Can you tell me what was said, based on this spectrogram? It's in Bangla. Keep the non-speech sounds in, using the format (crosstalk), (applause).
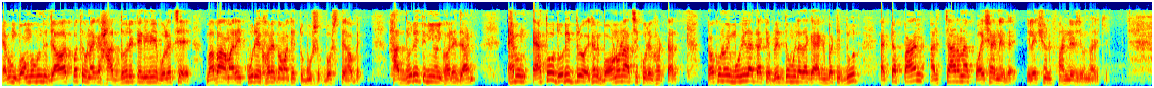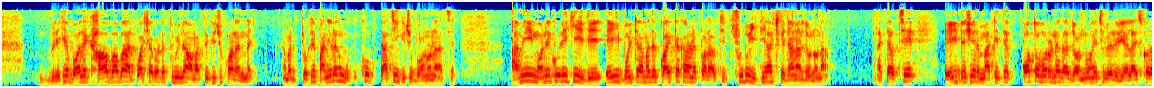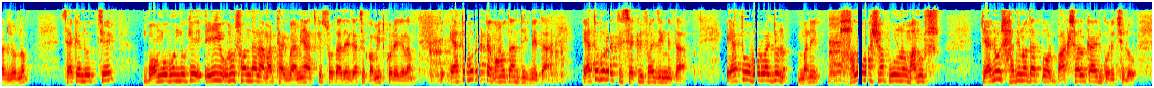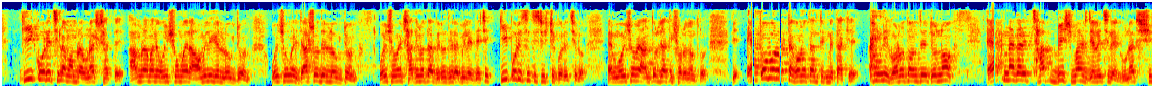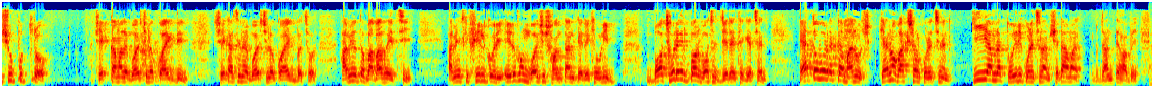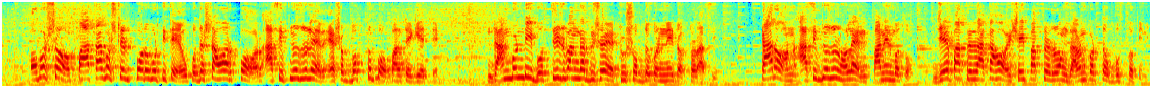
এবং বঙ্গবন্ধু যাওয়ার পথে ওনাকে হাত ধরে টেনে নিয়ে বলেছে, বাবা, আমার এই কুড়ে ঘরে তোমাকে একটু বস- বসতে হবে। হাত ধরেই তিনি ওই ঘরে যান এবং এত দরিদ্র, এখানে বর্ণনা আছে কুড়ে ঘরটার, তখন ওই মহিলা তাকে, বৃদ্ধ মহিলা তাকে এক বাটি দুধ, একটা পান আর চার আনা পয়সা এনে দেয় ইলেকশন ফান্ডের জন্য আর কি। রেখে বলে, খাও বাবা, আর পয়সা কটা তুমি নাও আমার তো কিছু করার নাই। আমার চোখে পানি এলো খুব টাচি কিছু বর্ণনা আছে। আমি মনে করি কি যে এই বইটা আমাদের কয়েকটা কারণে পড়া উচিত। শুধু ইতিহাসকে জানার জন্য না। একটা হচ্ছে, এই দেশের মাটিতে কত বড় নেতা জন্ম হয়েছিল রিয়ালাইজ করার জন্য। সেকেন্ড হচ্ছে, বঙ্গবন্ধুকে এই অনুসন্ধান আমার থাকবে। আমি আজকে শ্রোতাদের কাছে কমিট করে গেলাম যে এত বড় একটা গণতান্ত্রিক নেতা, এত বড় একটা স্যাক্রিফাইসিং নেতা, এত বড় একজন মানে ভালোবাসাপূর্ণ মানুষ কেন স্বাধীনতার পর বাকশাল কায়েম করেছিল? কি করেছিলাম আমরা ওনার সাথে? আমরা মানে ওই সময়ের আওয়ামী লীগের লোকজন, ওই সময়ের জাসদের লোকজন, ওই সময়ের স্বাধীনতা বিরোধীরা মিলে দেশে কি পরিস্থিতি সৃষ্টি করেছিল এবং ওই সময় আন্তর্জাতিক ষড়যন্ত্র? যে এত বড় একটা গণতান্ত্রিক নেতাকে (clears throat) উনি গণতন্ত্রের জন্য এক নাগারে ছাব্বিশ মাস জেলে ছিলেন। উনার শিশুপুত্র শেখ কামালের বয়স ছিল কয়েকদিন, শেখ হাসিনার বয়স ছিল কয়েক বছর। আমিও তো বাবা হয়েছি। আমি আজকে ফিল করি এরকম বয়সী সন্তানকে রেখে উনি বছরের পর বছর জেলে থেকেছেন। এত বড় একটা মানুষ কেন বাকশাল করেছিলেন? কি আমরা তৈরি করেছিলাম সেটা আমার জানতে হবে। অবশ্য পাঁচ আগস্টের পরবর্তীতে উপদেষ্টা হওয়ার পর আসিফ নজরুলের এসব বক্তব্য পাল্টে গিয়েছে। ডানবন্ডি বত্রিশ বাঙ্গার বিষয়ে টু শব্দ করেননি ডক্টর আসিফ। কারণ আসিফ নজরুল হলেন পানির মতো। যে পাত্রে রাখা হয় সেই পাত্রের রং ধারণ করতে অভ্যস্ত তিনি।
